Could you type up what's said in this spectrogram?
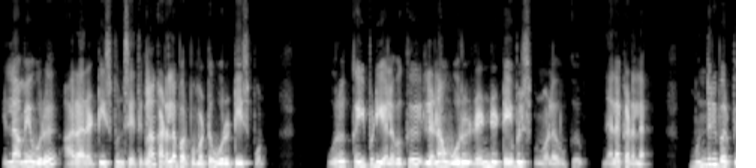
எல்லாமே ஒரு அரை அரை டீஸ்பூன் சேர்த்துக்கலாம். கடலைப்பருப்பு மட்டும் ஒரு டீஸ்பூன். ஒரு கைப்பிடி அளவுக்கு இல்லைன்னா ஒரு ரெண்டு டேபிள் ஸ்பூன் அளவுக்கு நிலக்கடலை. முந்திரி பருப்பு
